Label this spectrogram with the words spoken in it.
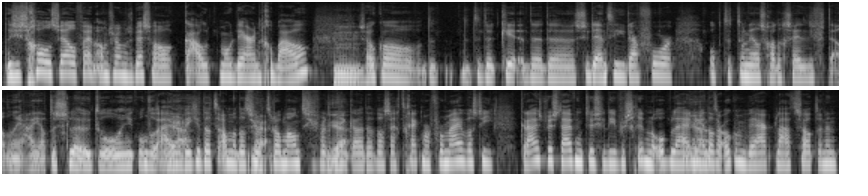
Dus die school zelf en Amsterdam is best wel een koud, modern gebouw. Hmm. Dus ook wel de, de, de, studenten die daarvoor op de toneelschool hadden gezeten, die vertelden, ja, je had de sleutel en je kon het uit. Ja. Weet je, dat allemaal dat soort Ja. romantisch. Waar ik Ja. oh, dat was echt gek. Maar voor mij was die kruisbestuiving tussen die verschillende opleidingen, Ja. dat er ook een werkplaats zat en een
